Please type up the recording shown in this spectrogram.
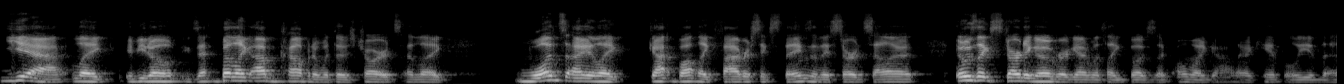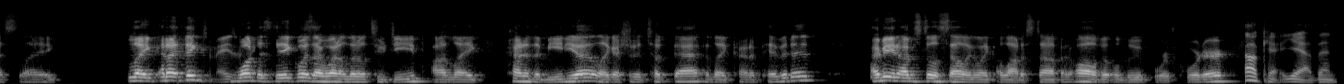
Yeah like if you don't exact but like i'm confident with those charts and like once i like got bought like five or six things and they started selling it it was like starting over again with like books like oh my god like i can't believe this like like and i think It's amazing. one mistake was i went a little too deep on like kind of the media like i should have took that and like kind of pivoted. I mean i'm still selling like a lot of stuff and all of it will move fourth quarter. Okay, yeah, then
